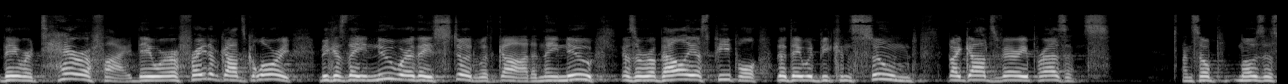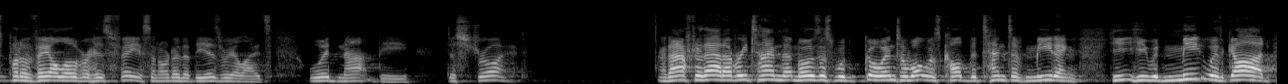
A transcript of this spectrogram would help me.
They were terrified. They were afraid of God's glory because they knew where they stood with God and they knew as a rebellious people that they would be consumed by God's very presence. And so Moses put a veil over his face in order that the Israelites would not be destroyed. And after that, every time that Moses would go into what was called the tent of meeting, he, he would meet with God,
